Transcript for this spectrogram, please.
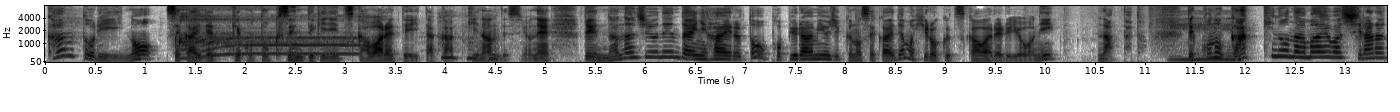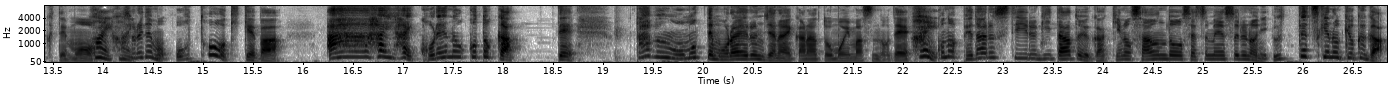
カントリーの世界で結構独占的に使われていた楽器なんですよね。で70年代に入るとポピュラーミュージックの世界でも広く使われるようになったと。でこの楽器の名前は知らなくても、はいはい。それでも音を聞けばああはいはいこれのことかって多分思ってもらえるんじゃないかなと思いますので、はい。このペダルスティールギターという楽器のサウンドを説明するのにうってつけの曲が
